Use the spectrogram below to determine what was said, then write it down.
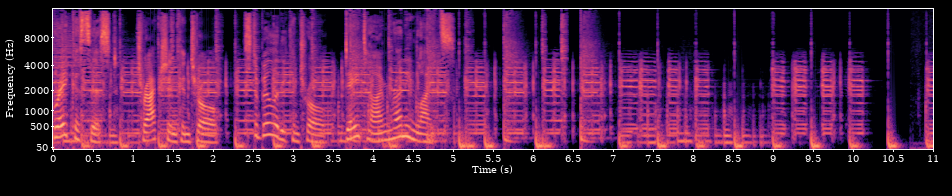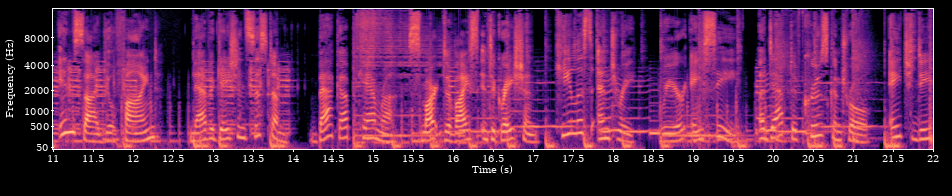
brake assist, traction control, stability control, daytime running lights. Inside you'll find navigation system, backup camera, smart device integration, keyless entry, rear AC, adaptive cruise control, HD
